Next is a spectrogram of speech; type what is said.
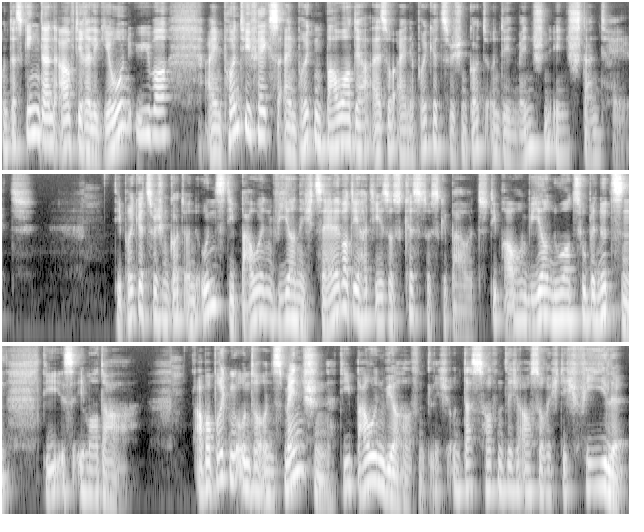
Und das ging dann auf die Religion über. Ein Pontifex, ein Brückenbauer, der also eine Brücke zwischen Gott und den Menschen instand hält. Die Brücke zwischen Gott und uns, die bauen wir nicht selber, die hat Jesus Christus gebaut. Die brauchen wir nur zu benutzen. Die ist immer da. Aber Brücken unter uns Menschen, die bauen wir hoffentlich und das hoffentlich auch so richtig viele,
